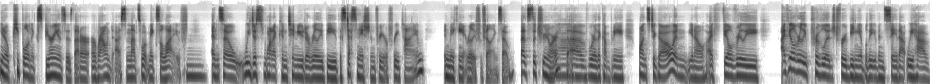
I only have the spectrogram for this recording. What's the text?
you know people and experiences that are around us and that's what makes alive mm. and so we just want to continue to really be this destination for your free time and making it really fulfilling so that's the true north wow. of where the company wants to go and you know i feel really i feel really privileged for being able to even say that we have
